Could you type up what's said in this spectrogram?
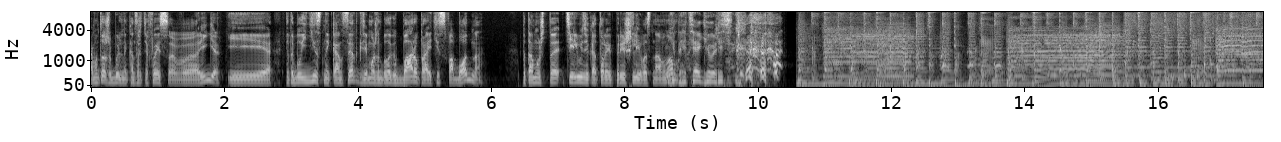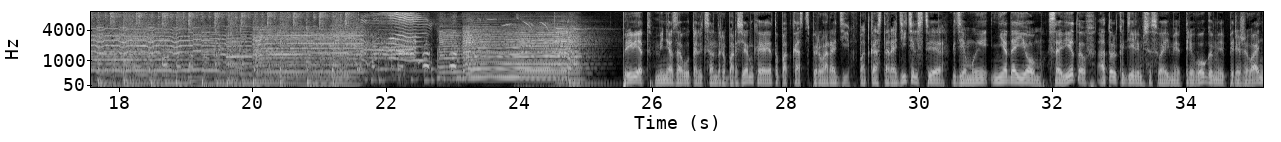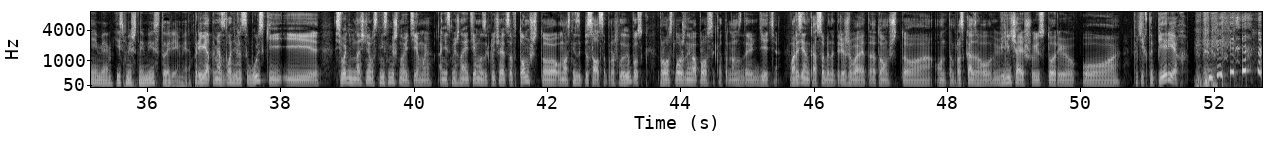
Мы тоже были на концерте Фейса в Риге, и это был единственный концерт, где можно было к бару пройти свободно, потому что те люди, которые пришли в основном... Не дотягивались. Привет, меня зовут Александр Борзенко, это подкаст «Сперва роди». Подкаст о родительстве, где мы не даем советов, а только делимся своими тревогами, переживаниями и смешными историями. Привет, меня зовут Владимир Цибульский, и сегодня мы начнем с несмешной темы. А несмешная тема заключается в том, что у нас не записался прошлый выпуск про сложные вопросы, которые нам задают дети. Борзенко особенно переживает о том, что он там рассказывал величайшую историю о каких-то перьях,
